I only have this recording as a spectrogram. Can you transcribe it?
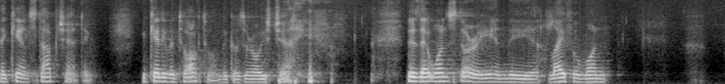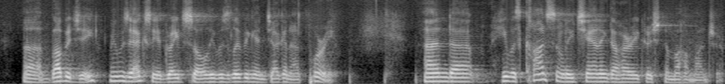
they can't stop chanting. You can't even talk to them because they're always chanting. There's that one story in the life of one uh, Babaji. He was actually a great soul. He was living in Jagannath Puri. And uh, he was constantly chanting the Hare Krishna Mahamantra.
